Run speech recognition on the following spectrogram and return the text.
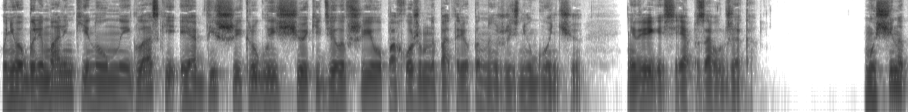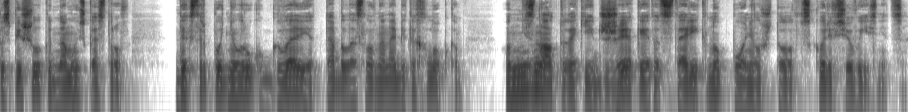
У него были маленькие, но умные глазки и обвисшие круглые щеки, делавшие его похожим на потрепанную жизнью гончую. «Не двигайся, я позову Джека». Мужчина поспешил к одному из костров. Декстер поднял руку к голове, та была словно набита хлопком. Он не знал, кто такие Джек и этот старик, но понял, что вскоре все выяснится.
